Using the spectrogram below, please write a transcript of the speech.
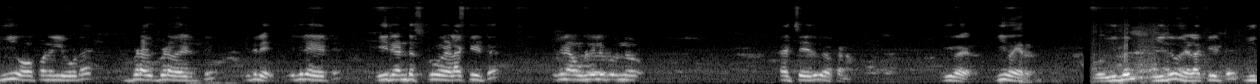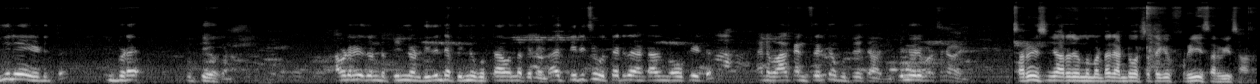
ഈ ഓപ്പണിലൂടെ ഇവിടെ ഇവിടെ വരുത്തി ഇതിലെ ഇതിലേറ്റ് ഈ രണ്ട് സ്ക്രൂ ഇളക്കിയിട്ട് ഇതിനെ ഉള്ളിൽ ഒന്ന് ചെയ്ത് വെക്കണം. ഈ വയർ ഈ വയർ ഇതും ഇതും ഇളക്കിയിട്ട് ഇതിലെ എടുത്ത് ഇവിടെ കുത്തി വെക്കണം. അവിടെ ഒരു ഇതുണ്ട് പിന്നുണ്ട്. ഇതിന്റെ പിന്ന് കുത്താവുന്ന പിന്നുണ്ട്. അത് തിരിച്ച് കുത്തരുത് വേണ്ട അത് നോക്കിയിട്ട് അതിന്റെ വാക്കനുസരിച്ച് കുത്തി വെച്ചാൽ മതി. പിന്നെ ഒരു പ്രശ്നമില്ല സർവീസ് ചാർജ് ഒന്നും വേണ്ട. രണ്ട് വർഷത്തേക്ക് ഫ്രീ സർവീസാണ്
